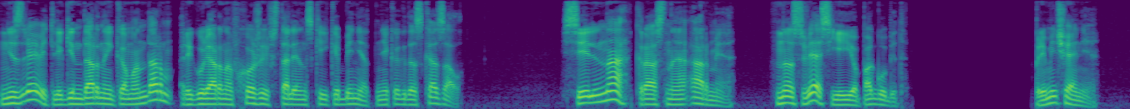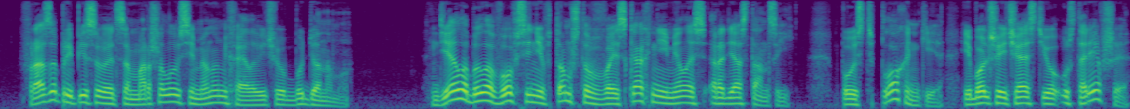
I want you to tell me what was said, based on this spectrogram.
Не зря ведь легендарный командарм, регулярно вхожий в сталинский кабинет, некогда сказал. «Сильна Красная Армия, но связь ее погубит». Примечание. Фраза приписывается маршалу Семену Михайловичу Будённому. Дело было вовсе не в том, что в войсках не имелось радиостанций. Пусть плохонькие и большей частью устаревшие,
